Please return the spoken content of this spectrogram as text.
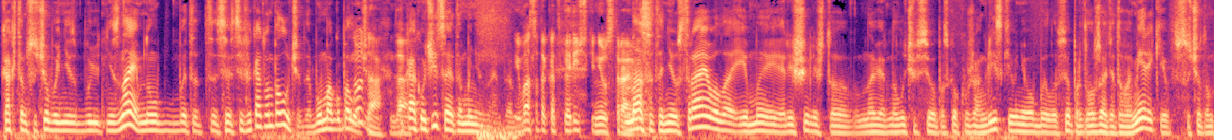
как там с учебой не будет, не знаем, но этот сертификат он получит, да, бумагу получит. Ну, да, да. А как учиться, это мы не знаем. Да. И вас это категорически не устраивало? Нас это не устраивало, и мы решили, что, наверное, лучше всего, поскольку уже английский у него был, все продолжать это в Америке, с учетом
